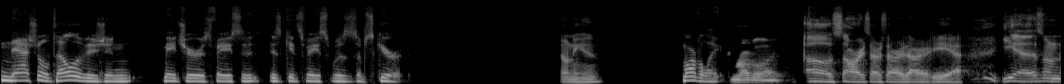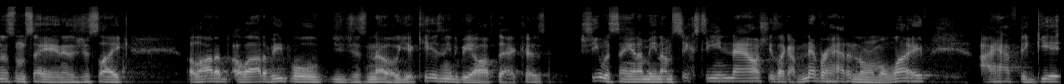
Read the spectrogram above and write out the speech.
National television made sure his face, his kid's face was obscured. Tony who? Marvelite. Marvelite. Oh, sorry, sorry, sorry, sorry. Yeah, yeah. That's what, that's what I'm saying. It's just like a lot of a lot of people. You just know your kids need to be off that because she was saying. I mean, I'm 16 now. She's like, I've never had a normal life. I have to get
